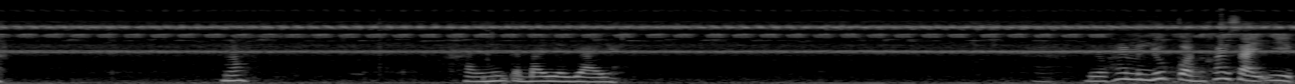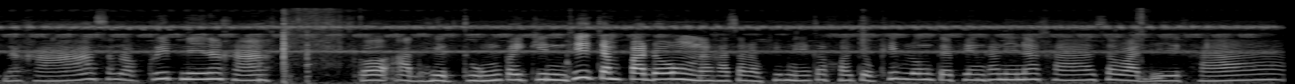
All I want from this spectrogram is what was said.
เนาะไข่นี่แต่ใบใหญ่ ๆ เดี๋ยวให้มันยุบก่อนค่อยใส่อีกนะคะสำหรับคลิปนี้นะคะ ก็อัดเห็ดถุงไปกินที่จำปาดงนะคะสำหรับคลิปนี้ก็ขอจบคลิปลงแต่เพียงเท่านี้นะคะ สวัสดีค่ะ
